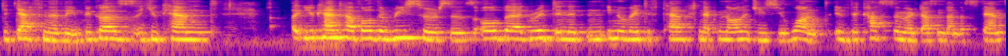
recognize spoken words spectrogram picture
definitely because you can't you can't have all the resources, all the great in innovative technologies you want if the customer doesn't understand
